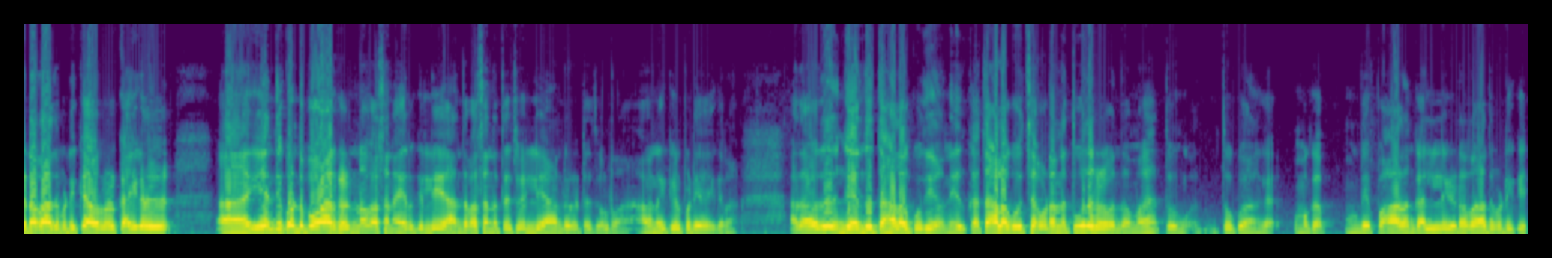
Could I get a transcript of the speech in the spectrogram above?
இடராதபடிக்கு அவர்கள் கைகள் ஏந்தி கொண்டு போவார்கள்னு வசனம் இருக்கு இல்லையா? அந்த வசனத்தை சொல்லி ஆண்டவர்கிட்ட சொல்கிறான் அவனுக்கு கீழ்ப்படிய வைக்கிறான். அதாவது இங்கேருந்து தாள குதியும். நீ க- தாள குதிச்சா உடனே தூதர்கள் வந்தவங்க தூங்கு தூக்குவாங்க. உமக்கு உங்களுடைய பாதம் கல்லில் இடராதபடிக்கு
